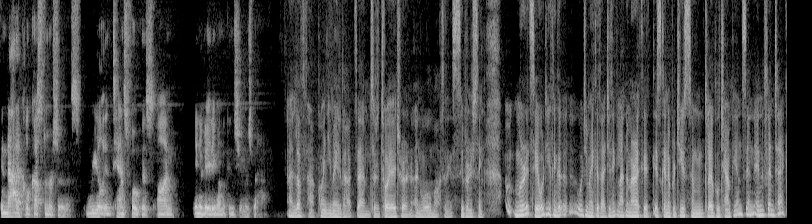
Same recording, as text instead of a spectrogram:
fanatical customer service, real intense focus on innovating on the consumer's behalf. I love that point you made about um, sort of Toyota and, and, Walmart. I think it's super interesting. Mauricio, what do you think? Uh, what do you make of that? Do you think Latin America is going to produce some global champions in, in fintech?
